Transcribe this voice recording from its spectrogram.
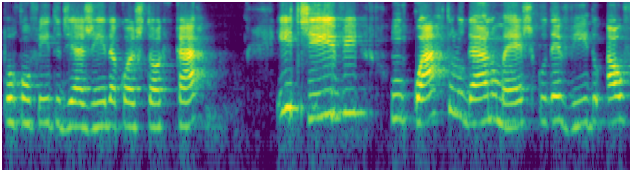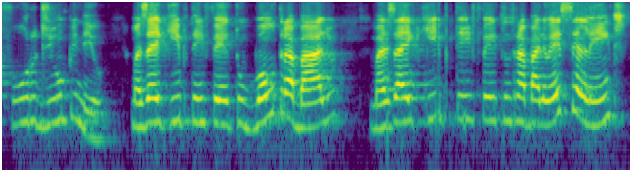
por conflito de agenda com a Stock Car e tive um quarto lugar no México devido ao furo de um pneu. Mas a equipe tem feito um bom trabalho, mas a equipe tem feito um trabalho excelente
